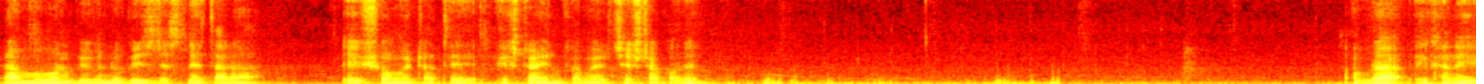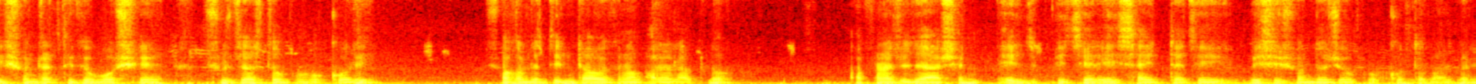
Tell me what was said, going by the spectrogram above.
ভ্রাম্যমান বিভিন্ন বিজনেস নেতারা এই সময়টাতে এক্সট্রা ইনকামের চেষ্টা করে। আমরা এখানে এই সন্ধ্যার দিকে বসে সূর্যাস্ত উপভোগ করি। সকালের দিনটাও এখানে ভালো লাগল। আপনারা যদি আসেন, এই বিচের এই সাইডটাতেই বেশি সৌন্দর্য উপভোগ করতে পারবেন।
